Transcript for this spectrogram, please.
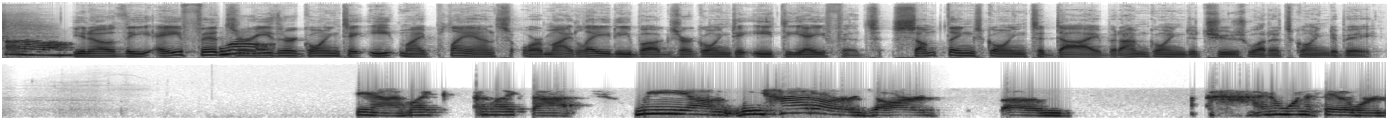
Oh. You know, the aphids are either going to eat my plants or my ladybugs are going to eat the aphids. Something's going to die, but I'm going to choose what it's going to be. Yeah, I like I like that. We um, we had our yards. Um, I don't want to say the word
